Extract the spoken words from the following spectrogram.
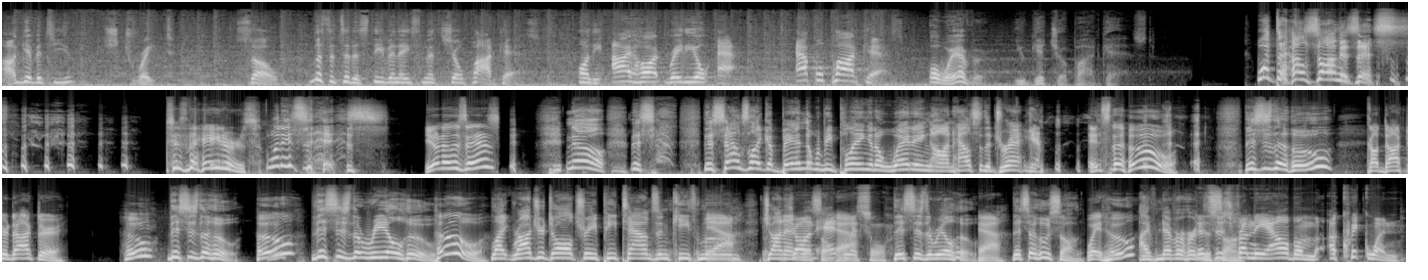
I'll give it to you straight. So listen to the Stephen A. Smith Show podcast on the iHeartRadio app, Apple Podcasts, or wherever you get your podcast. What the hell song is this? this is the haters. What is this? You don't know who this is? no, this this sounds like a band that would be playing at a wedding on House of the Dragon. it's the Who. this is the Who? Called Doctor Doctor. Who? This is the Who. Who? This is the real Who. Who? Like Roger Daltrey, Pete Townshend, Keith Moon, Yeah. John Entwistle. John Entwistle. This is the real Who. Yeah. This is a Who song. Wait, who? I've never heard this, This is song. from the album A Quick One,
